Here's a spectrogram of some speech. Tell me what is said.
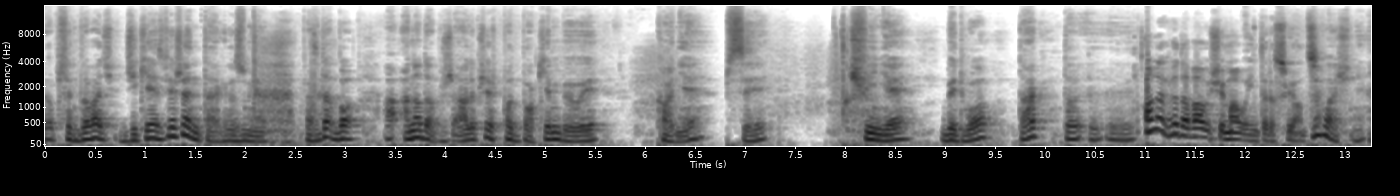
e, obserwować dzikie zwierzęta, jak rozumiem, prawda? Bo, a, a no dobrze, ale przecież pod bokiem były konie, psy, świnie, bydło, tak? To, e, One wydawały się mało interesujące. no właśnie.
